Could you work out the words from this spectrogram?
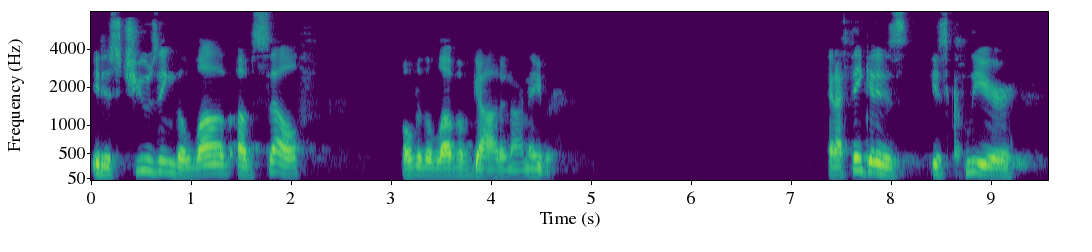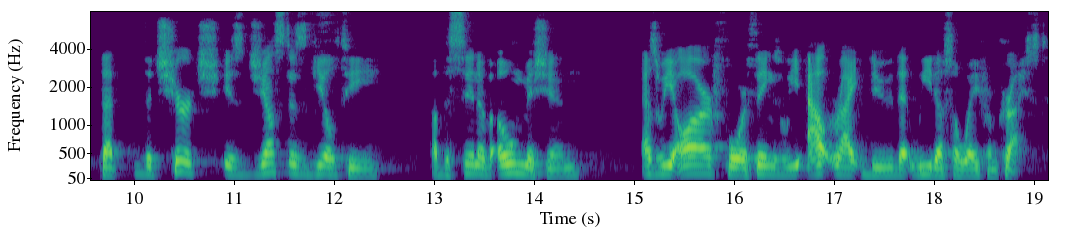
It is choosing the love of self over the love of God and our neighbor. And I think it is, is clear that the church is just as guilty of the sin of omission as we are for things we outright do that lead us away from Christ.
